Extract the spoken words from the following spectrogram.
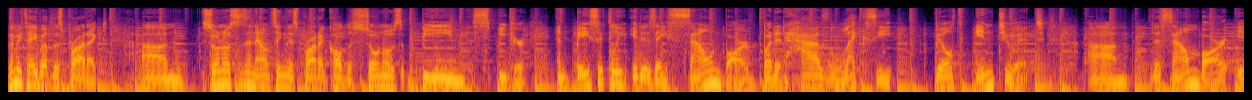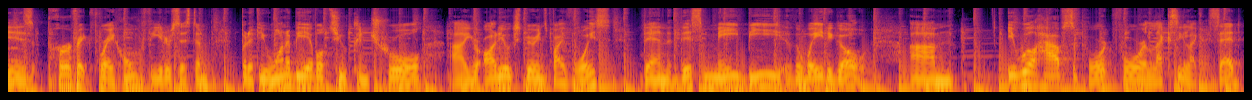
let me tell you about this product. Um, Sonos is announcing this product called the Sonos Beam speaker. And basically, it is a sound bar, but it has Alexa built into it. Um, the sound bar is perfect for a home theater system, but if you want to be able to control uh, your audio experience by voice, then this may be the way to go. Um, it will have support for Alexa, like I said,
